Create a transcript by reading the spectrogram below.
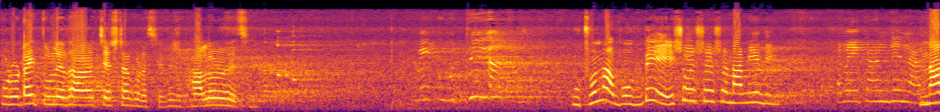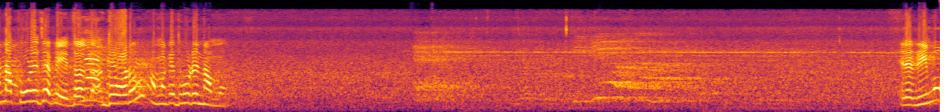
পুরোটাই তুলে ধরার চেষ্টা করেছে বেশ ভালো রয়েছে। উঠো না বকবে এসো এসো এসো নামিয়ে দিই। না না পড়ে যাবে ধরো আমাকে ধরে নামো। এটা রিমো,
